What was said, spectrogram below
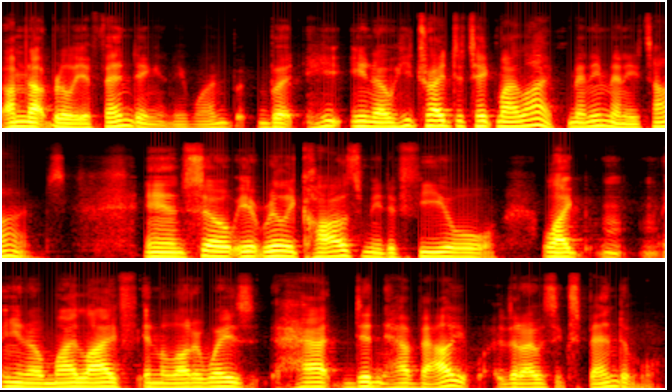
i'm not really offending anyone but but he you know he tried to take my life many many times. And so it really caused me to feel like you know my life in a lot of ways had didn't have value that i was expendable.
